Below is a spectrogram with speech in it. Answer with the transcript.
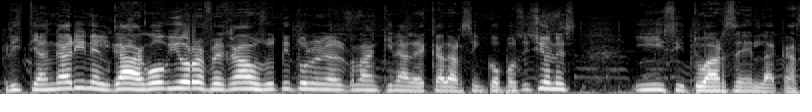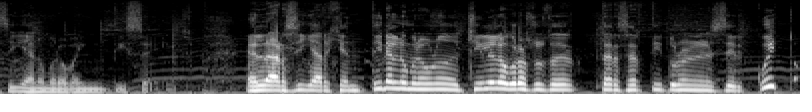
Cristian Garín, el Gago, vio reflejado su título en el ranking al escalar cinco posiciones y situarse en la casilla número 26. En la arcilla argentina, el número uno de Chile logró su tercer título en el circuito,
